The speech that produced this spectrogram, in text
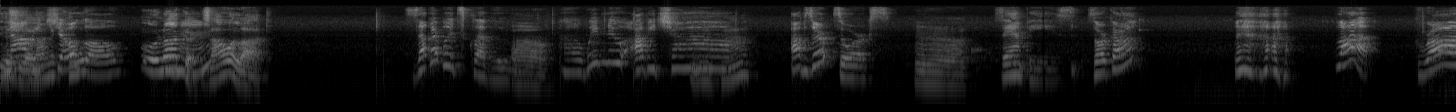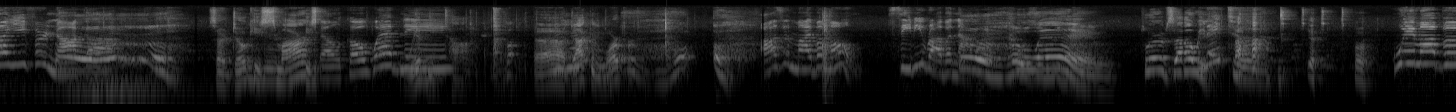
Nami Chogo. Unaka. Zawalat. Zuckerboots Kleblu. Oh. Uh, we knew Abicha. Mm-hmm. Observe Zorks. Yeah. Zampies. Zorka? Flop. Grai for Naka. Sardoki Smart. Belko Wibney Webney. Talk. Uh, Dakin Warper. Azamaiba Mo. CB Rabana. Wang. Plurb Zawi. Letu. Wimabu.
